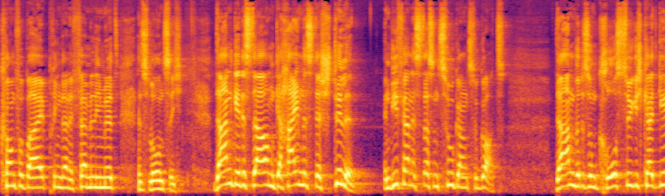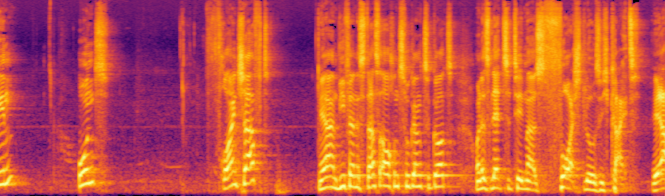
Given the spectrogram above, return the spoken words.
Komm vorbei, bring deine Family mit. Es lohnt sich. Dann geht es darum, Geheimnis der Stille. Inwiefern ist das ein Zugang zu Gott? Dann wird es um Großzügigkeit gehen und Freundschaft. Ja, inwiefern ist das auch ein Zugang zu Gott? Und das letzte Thema ist Furchtlosigkeit. Ja.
